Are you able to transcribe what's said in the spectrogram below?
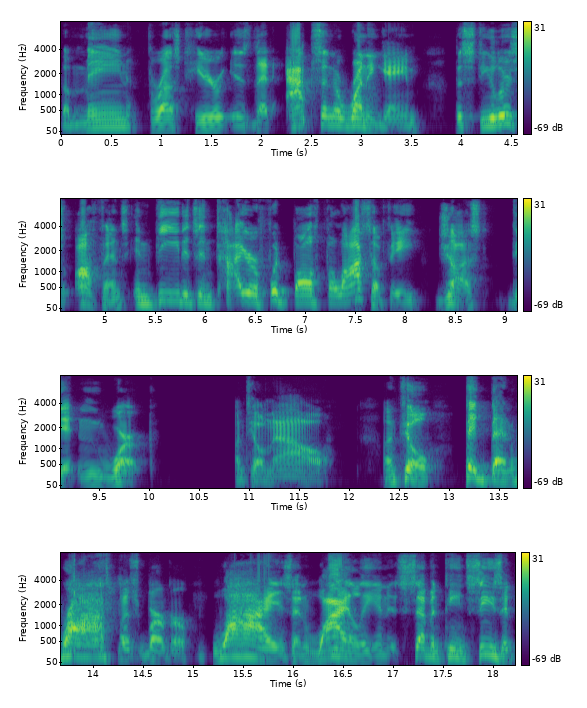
The main thrust here is that absent a running game, the Steelers' offense, indeed its entire football philosophy, just didn't work. Until now. Until Big Ben Roethlisberger, wise and wily in his 17th season,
